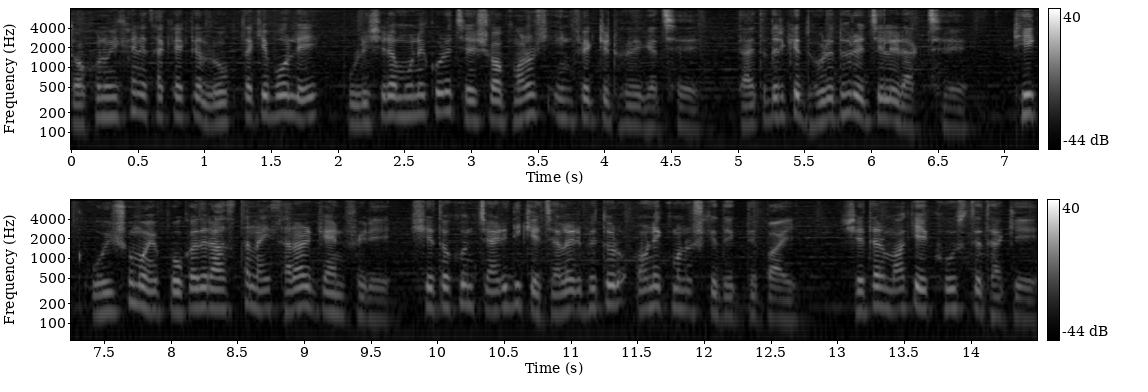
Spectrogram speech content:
তখন ওইখানে থাকে একটা লোক তাকে বলে, পুলিশেরা মনে করেছে সব মানুষ ইনফেক্টেড হয়ে গেছে, তাই তাদেরকে ধরে ধরে জেলে রাখছে। ঠিক ওই সময় পোকাদের আস্তানায় সারার জ্ঞান ফেরে। সে তখন চারিদিকে জালের ভেতর অনেক মানুষকে দেখতে পায়। সে তার মাকে খুঁজতে থাকে।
